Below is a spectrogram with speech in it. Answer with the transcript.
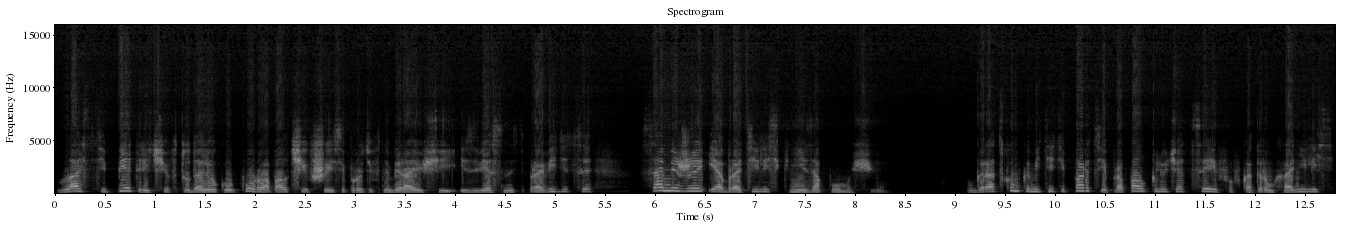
Власти Петрича, в ту далекую пору ополчившиеся против набирающей известность провидицы, сами же и обратились к ней за помощью. В городском комитете партии пропал ключ от сейфа, в котором хранились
